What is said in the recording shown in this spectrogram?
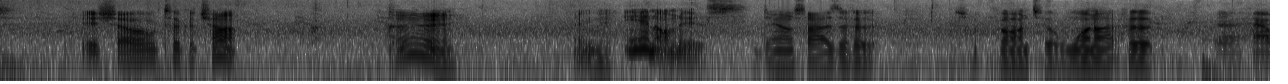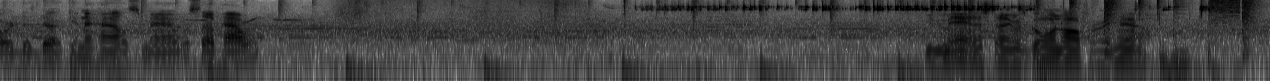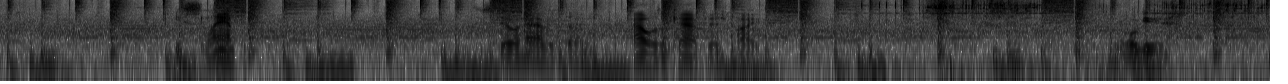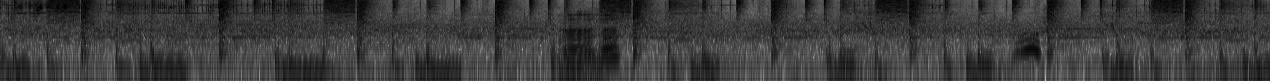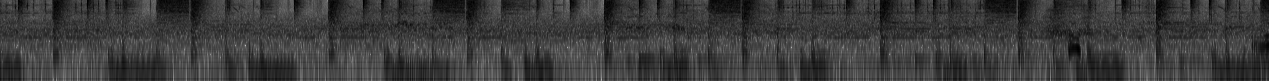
it sure took a chomp. Dang. They went in on this. Downsize the hook. So going to a one-aught hook. Uh, Howard the Duck in the house, man. What's up, Howard? Man, this thing was going off right now. He slammed it still have it though. That was a catfish bite. Go get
